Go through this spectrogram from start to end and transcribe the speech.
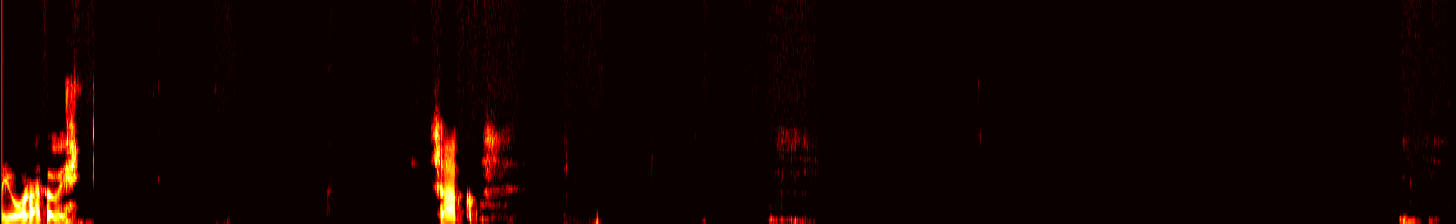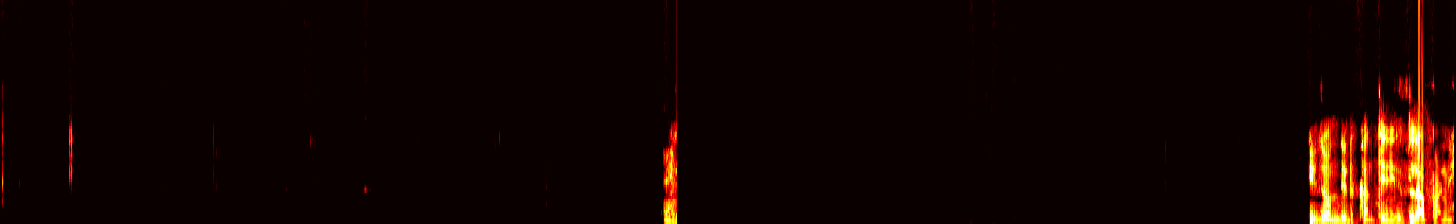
ಏಳಾಗವೆ ಸಾಕು ಇದೊಂದು ಹಿಡ್ಕಂತೀನಿ ಇರ್ಲ ಪಣ್ಣಿ.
